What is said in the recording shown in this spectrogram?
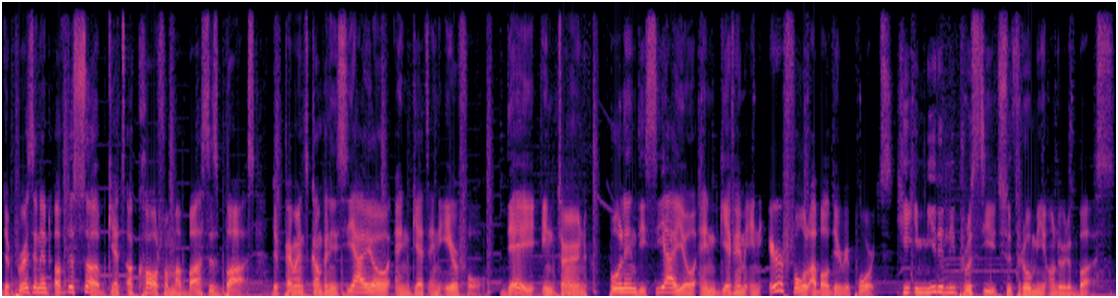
the president of the sub gets a call from my boss's boss, the parent company CIO and gets an earful. They, in turn, pull in the CIO and give him an earful about their reports. He immediately proceeds to throw me under the bus.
